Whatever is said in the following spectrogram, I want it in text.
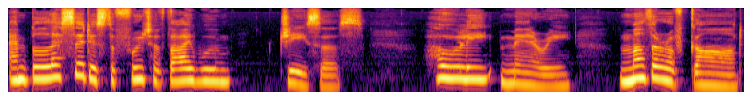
and blessed is the fruit of thy womb, Jesus. Holy Mary, Mother of God,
